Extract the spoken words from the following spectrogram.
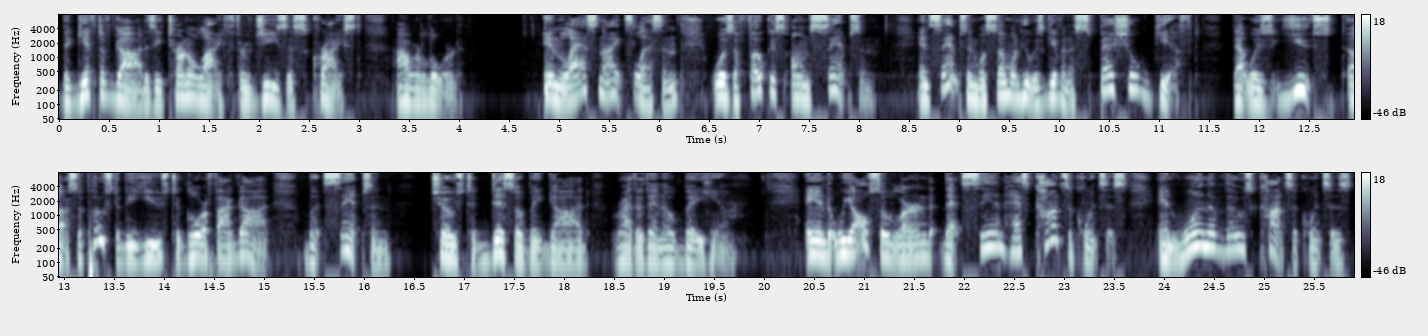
the gift of God is eternal life through Jesus Christ our Lord. In last night's lesson was a focus on Samson and Samson was someone who was given a special gift that was used, uh, supposed to be used to glorify God. But Samson chose to disobey God rather than obey him. And we also learned that sin has consequences. And one of those consequences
